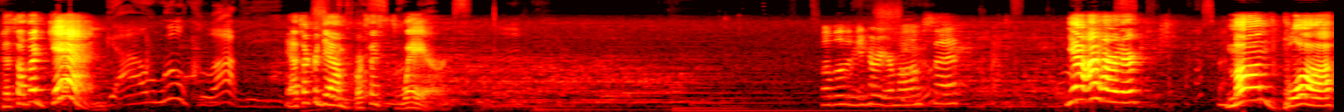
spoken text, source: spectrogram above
Piss off again! Yeah, I took her down, Brooks, I swear. Bubbles, did you hear what your mom said? Yeah, I heard her. Mom's blah.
